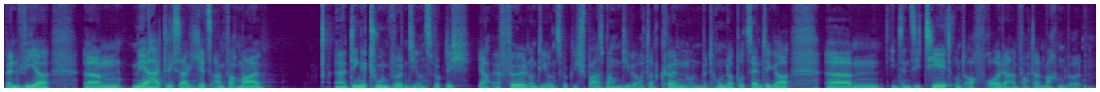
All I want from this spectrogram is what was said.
wenn wir ähm, mehrheitlich, sage ich jetzt einfach mal, äh, Dinge tun würden, die uns wirklich ja, erfüllen und die uns wirklich Spaß machen, die wir auch dann können und mit hundertprozentiger ähm, Intensität und auch Freude einfach dann machen würden.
